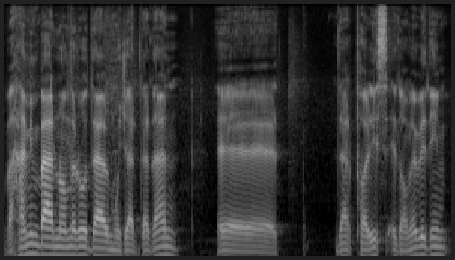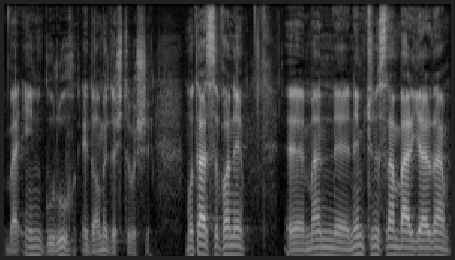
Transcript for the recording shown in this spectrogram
و همین برنامه رو در مجددا در پاریس ادامه بدیم و این گروه ادامه داشته باشه. متاسفانه من نمی‌تونستم برگردم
